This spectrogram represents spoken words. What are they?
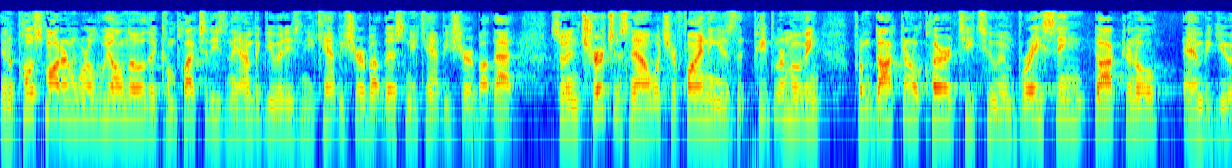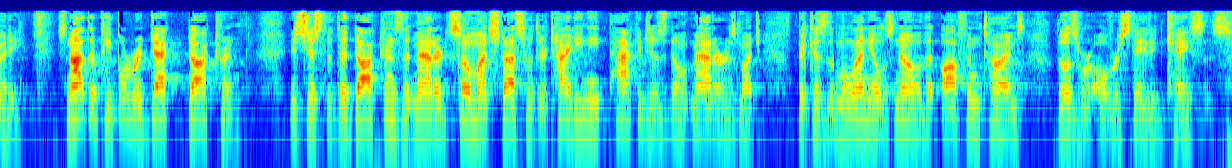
in a postmodern world, we all know the complexities and the ambiguities, and you can't be sure about this and you can't be sure about that. So in churches now, what you're finding is that people are moving from doctrinal clarity to embracing doctrinal ambiguity. It's not that people reject doctrine. It's just that the doctrines that mattered so much to us with their tidy, neat packages don't matter as much because the millennials know that oftentimes those were overstated cases.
